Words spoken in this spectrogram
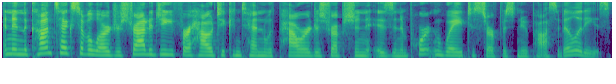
And in the context of a larger strategy for how to contend with power, disruption is an important way to surface new possibilities.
